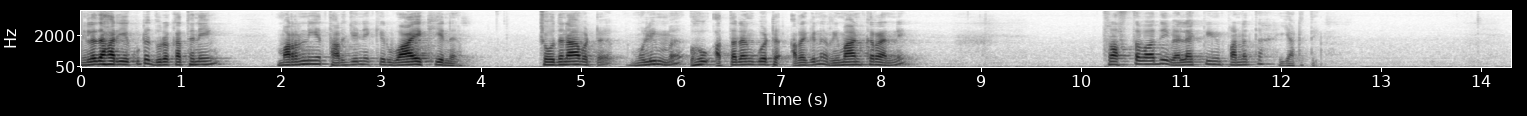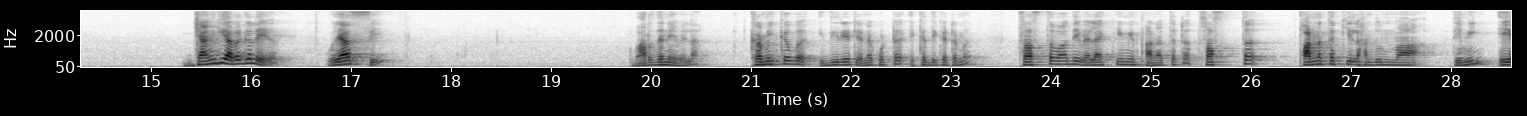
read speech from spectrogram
නිලධාරියෙකුට දුරකථනයෙන් මරණීය තර්ජනය කෙරුවාය කියන චෝදනාවට මුලින්ම ඔහු අත්අඩංගුවට අරගෙන රිමාන්ඩ් කරන්නේ ත්‍රස්තවාදී වැළැක්වීම පනත යටතේ. ජංගි අරගලය ඔයස්සේ වර්ධනය වෙලා ක්‍රමිකව ඉදිරියට එනකොට එක දිගටම ත්‍රස්තවාදී වැළැක්වීමේ පනතට ත්‍රස්ත පනත කියලා හඳුන්වා දෙමින් එය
